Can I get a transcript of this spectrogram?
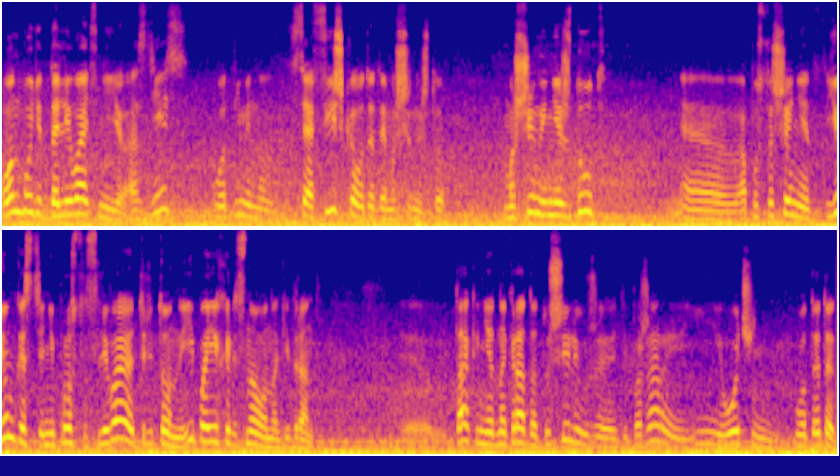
он будет доливать в нее. А здесь вот именно вся фишка вот этой машины, что машины не ждут э, опустошения емкости, они просто сливают 3 тонны и поехали снова на гидрант. Э, так неоднократно тушили уже эти пожары и очень вот это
